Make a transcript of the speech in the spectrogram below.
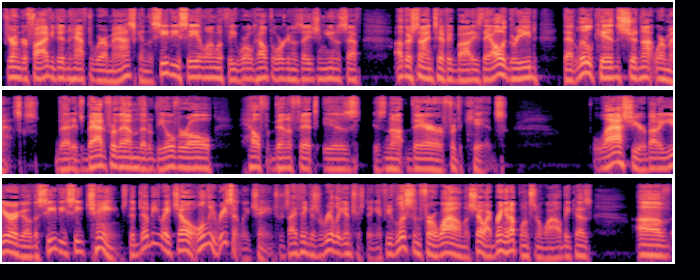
If you're under five, you didn't have to wear a mask. And the CDC, along with the World Health Organization, UNICEF, other scientific bodies, they all agreed that little kids should not wear masks. That it's bad for them. That the overall health benefit is is not there for the kids last year, about a year ago, the CDC changed. The WHO only recently changed, which I think is really interesting. If you've listened for a while on the show, I bring it up once in a while because of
